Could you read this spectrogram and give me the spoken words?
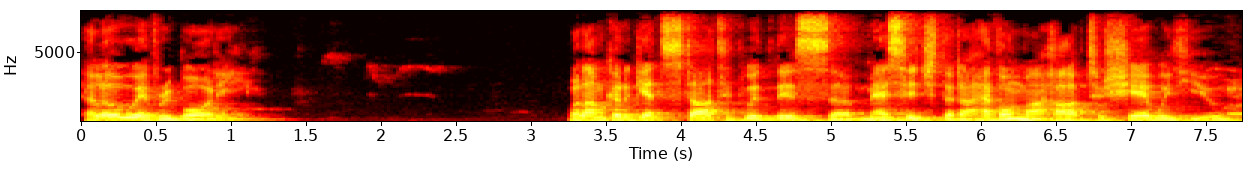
Hello, everybody. Well, I'm going to get started with this uh, message that I have on my heart to share with you.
